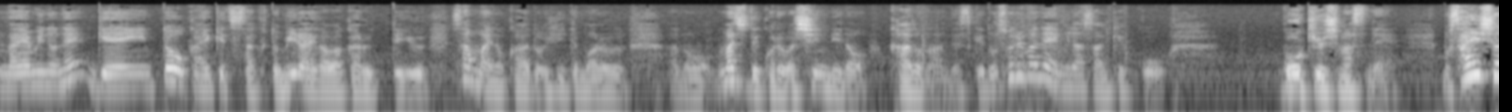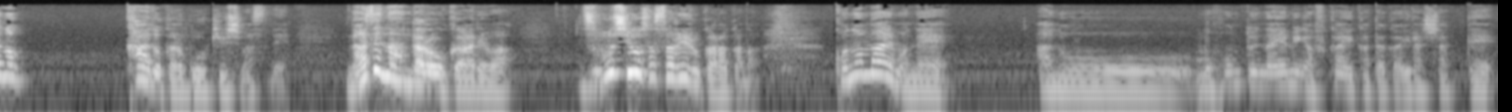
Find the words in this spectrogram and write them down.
悩みのね原因と解決策と未来がわかるっていう3枚のカードを引いてもらうあのマジでこれは心理のカードなんですけどそれはね皆さん結構号泣しますね。もう最初のカードから号泣しますね。なぜなんだろうかあれは。図星を刺されるからかな。この前もねあのー、もう本当に悩みが深い方がいらっしゃって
